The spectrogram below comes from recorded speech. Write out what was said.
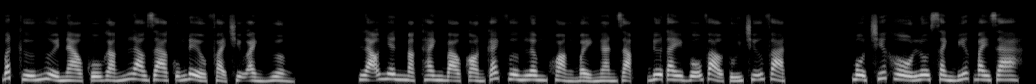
Bất cứ người nào cố gắng lao ra cũng đều phải chịu ảnh hưởng. Lão nhân mặc thanh bào còn cách Vương Lâm khoảng 7.000 dặm, đưa tay vỗ vào túi chữ vạt. Một chiếc hồ lô xanh biếc bay ra,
